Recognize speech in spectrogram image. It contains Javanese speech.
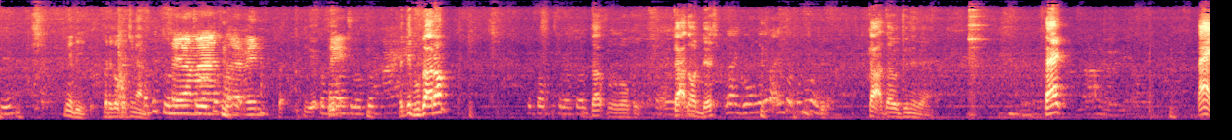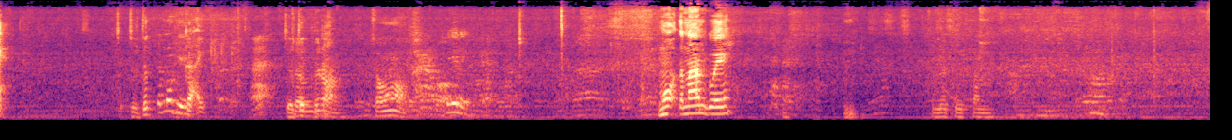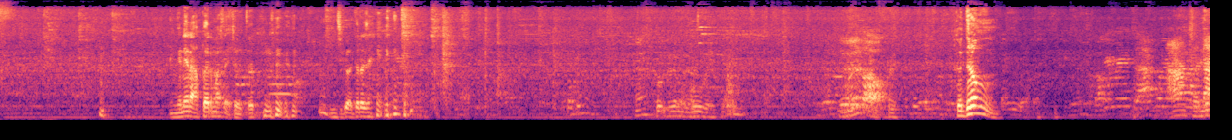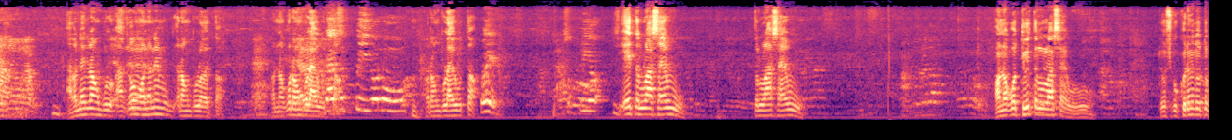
Iya. Ini di beriko kucingan. Tapi dulu Saya Mas celutup. Erwin. Jadi buka dong. Tutup celutup. Tetap kopi. Kak des. Gue entuk dulu. Kak tau dunia ya. Tek. Tek. Ki. Kak. Songo. Iya nih. Mau tenan kowe. Sebelas Ini rabar Mas nek cutut. Juga terus. Gondrong. Ah, benar. Aku nih 20, aku ngono nih 20 tok. Ono aku 20.000 Kan tok. sepi ngono. 20.000 tok. Woi. Sepi kok. Eh 13.000. 13.000. Ono kok duit 13.000. Terus kukuring tutup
